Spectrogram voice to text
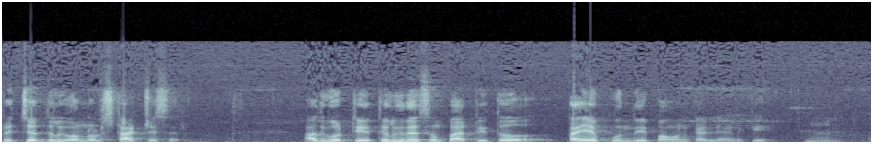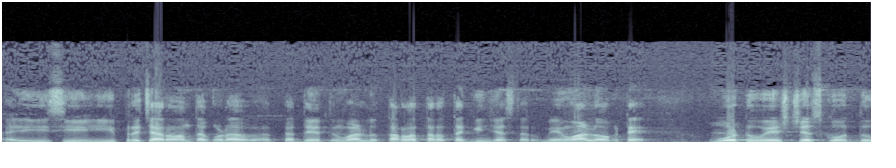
ప్రత్యర్థులుగా ఉన్న వాళ్ళు స్టార్ట్ చేశారు. అదిగో తెలుగుదేశం పార్టీతో టైఅప్ ఉంది పవన్ కళ్యాణ్కి. ఈ సి- ఈ ప్రచారం అంతా కూడా పెద్ద ఎత్తున వాళ్ళు తర్వాత తర్వాత తగ్గించేస్తారు. మేము వాళ్ళు ఒకటే. ఓటు వేస్ట్ చేసుకోవద్దు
